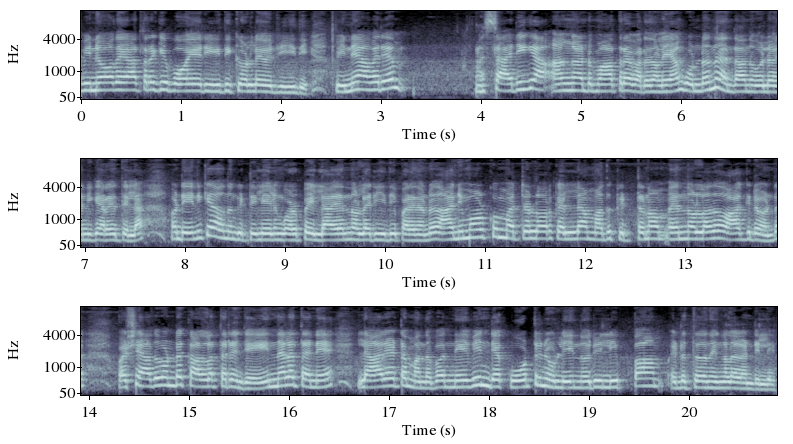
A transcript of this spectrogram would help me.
വിനോദയാത്രയ്ക്ക് പോയ രീതിക്കുള്ള ഒരു രീതി. പിന്നെ അവർ സരിക അങ്ങോട്ട് മാത്രമേ പറയുന്നുള്ളൂ. ഞാൻ കൊണ്ടുവന്നത് എന്താന്ന് പോലും എനിക്കറിയത്തില്ല. അതുകൊണ്ട് എനിക്കതൊന്നും കിട്ടിയില്ലെങ്കിലും കുഴപ്പമില്ല എന്നുള്ള രീതി പറയുന്നുണ്ട്. അനിമോൾക്കും മറ്റുള്ളവർക്കെല്ലാം അത് കിട്ടണം എന്നുള്ളത് ആഗ്രഹമുണ്ട്. പക്ഷേ അതുകൊണ്ട് കള്ളത്തരം ചെയ്യും. ഇന്നലെ തന്നെ ലാലേട്ടൻ വന്നപ്പോൾ നെവിന്റെ കോട്ടിനുള്ളിൽ നിന്ന് ഒരു ലിപ്പാം എടുത്തത് നിങ്ങൾ കണ്ടില്ലേ?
